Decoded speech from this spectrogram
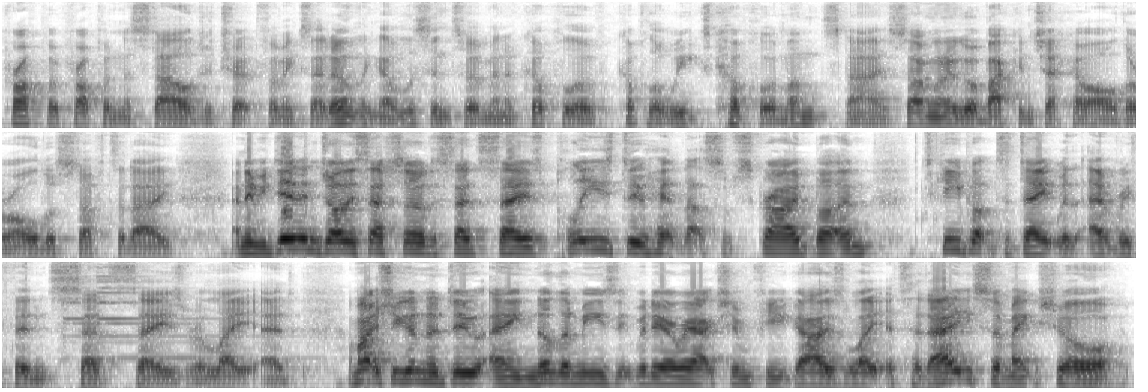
proper proper nostalgia trip for me because I don't think I've listened to them in a couple of couple of weeks, couple of months now. So I'm going to go back and check out all their older stuff today. And if you did enjoy this episode of Seddz Sayz, please do hit that subscribe button to keep up to date with everything Seddz Sayz related. I'm actually going to do another music video reaction for you guys later today, so make sure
